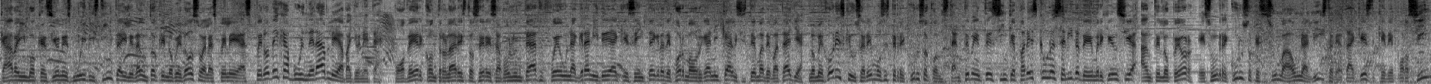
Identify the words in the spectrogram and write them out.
Cada invocación es muy distinta y le da un toque novedoso a las peleas, pero deja vulnerable a Bayonetta. Poder controlar estos seres a voluntad fue una gran idea que se integra de forma orgánica al sistema de batalla. Lo mejor es que usaremos este recurso constantemente sin que parezca una salida de emergencia ante lo peor. Es un recurso que se suma a una lista de ataques que de por sí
